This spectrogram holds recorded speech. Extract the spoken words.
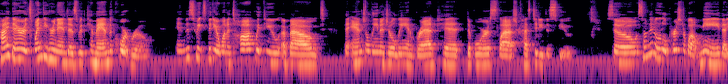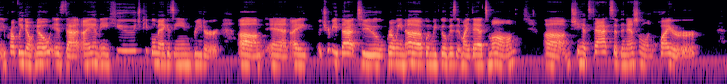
Hi there, it's Wendy Hernandez with Command the Courtroom. In this week's video, I want to talk with you about the Angelina Jolie and Brad Pitt divorce slash custody dispute. So something a little personal about me that you probably don't know is that I am a huge People magazine reader. Um, and I attribute that to growing up when we'd go visit my dad's mom. Um, she had stacks of the National Enquirer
